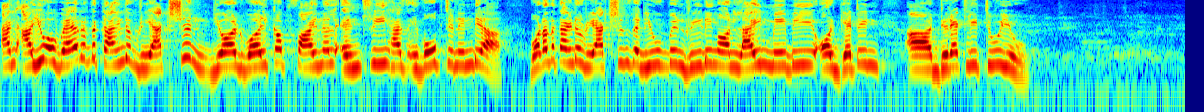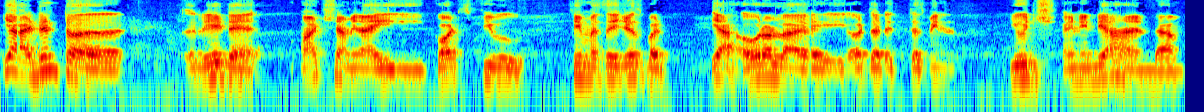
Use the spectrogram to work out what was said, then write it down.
And are you aware of the kind of reaction your World Cup final entry has evoked in India? What are the kind of reactions that you've been reading online, maybe, or getting uh, directly to you? Yeah, I didn't uh, read uh, much. I mean, I got few few messages, but yeah, overall, I heard that it has been huge in India, and um,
